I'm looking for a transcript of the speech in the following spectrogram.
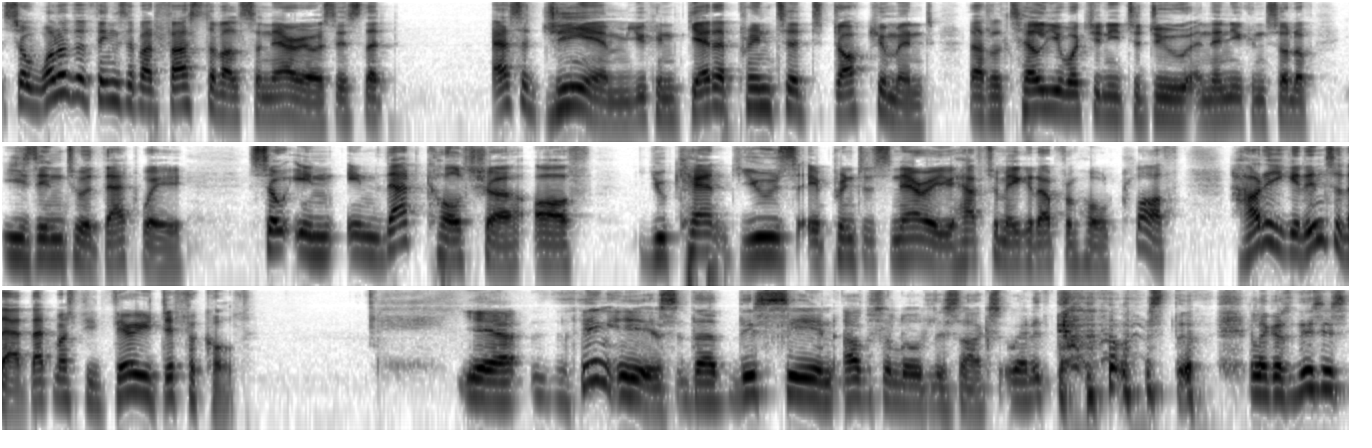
so one of the things about Fastaval scenarios is that as a GM, you can get a printed document that'll tell you what you need to do, and then you can sort of ease into it that way. So in in that culture of you can't use a printed scenario. You have to make it up from whole cloth. How do you get into that? That must be very difficult. Yeah, the thing is that this scene absolutely sucks when it comes to like this is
